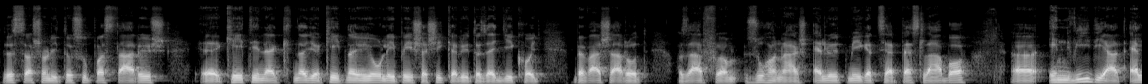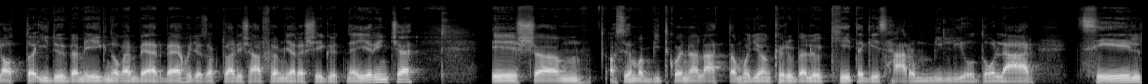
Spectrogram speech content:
összehasonlító szupasztár, és eh, Kétinek nagyon, két nagyon jó lépése sikerült. Az egyik, hogy bevásárolt az árfolyam zuhanás előtt még egyszer Teslába, Nvidia-t eladta időbe még novemberbe, hogy az aktuális árfolyam nyereségét ne érintse, és um, azt hiszem a bitcoinnál láttam, hogy olyan körülbelül 2,3 millió dollár cél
